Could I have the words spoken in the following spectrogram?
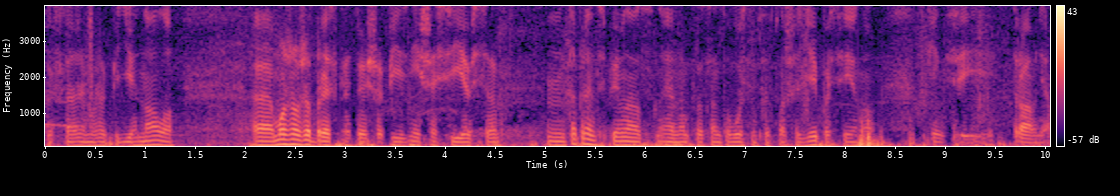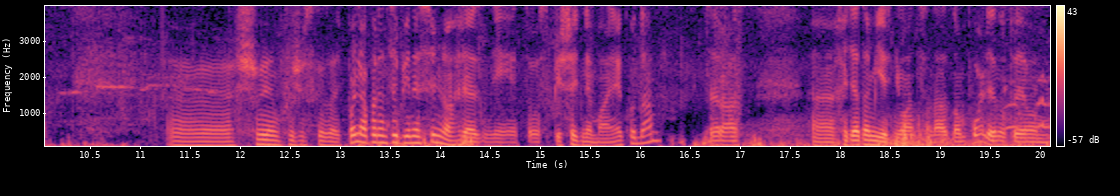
так скажемо, вже підігнало. Е, можна вже бризкати той, що пізніше сіявся. Та, в принципі, у нас, мабуть, процентів 80 лошадей посіяно в кінці травня. Е, що я вам хочу сказати? Поля, в принципі, не сильно грязні, то спішити немає куди. Це раз. Е, Хоча там є нюанси на одному полі, ну то я вам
